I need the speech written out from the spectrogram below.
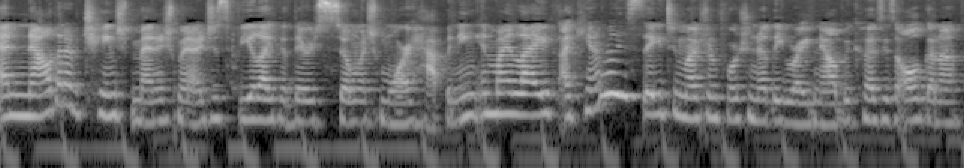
And now that I've changed management, I just feel like that there's so much more happening in my life. I can't really say too much, unfortunately, right now because it's all gonna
